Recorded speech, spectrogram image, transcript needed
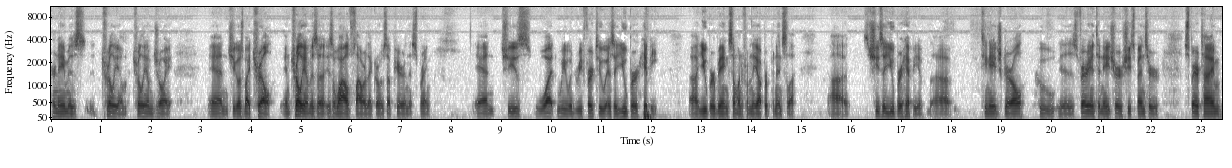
her name is Trillium, Trillium Joy, and she goes by Trill. And Trillium is a is a wildflower that grows up here in the spring, and she's what we would refer to as a Yooper hippie. Uh, Yooper being someone from the Upper Peninsula. Uh, she's a Yooper hippie, a uh, teenage girl who is very into nature. She spends her spare time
